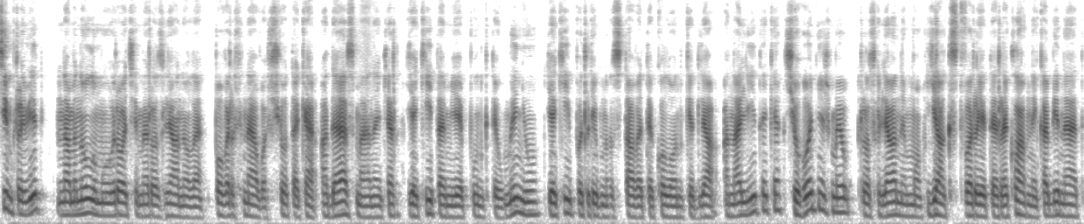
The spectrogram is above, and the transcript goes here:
Всім привіт! На минулому уроці ми розглянули поверхнево, що таке ADS менеджер, які там є пункти в меню, які потрібно ставити колонки для аналітики. Сьогодні ж ми розглянемо, як створити рекламний кабінет,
